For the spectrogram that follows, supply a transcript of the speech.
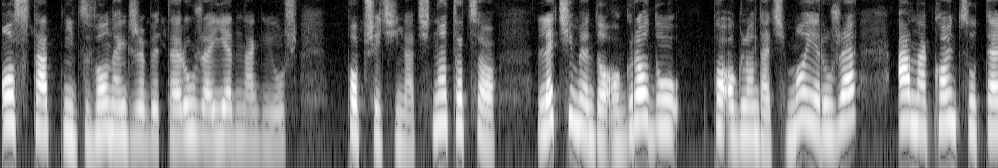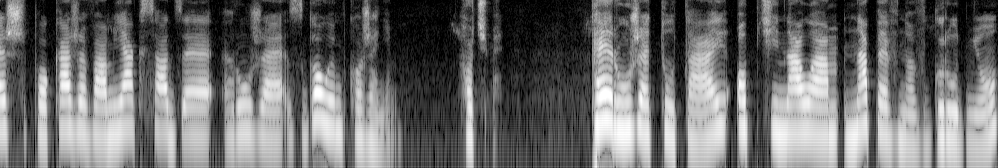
ostatni dzwonek, żeby te róże jednak już poprzycinać. No to co? Lecimy do ogrodu, pooglądać moje róże, a na końcu też pokażę Wam, jak sadzę róże z gołym korzeniem. Chodźmy. Te róże tutaj obcinałam na pewno w grudniu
